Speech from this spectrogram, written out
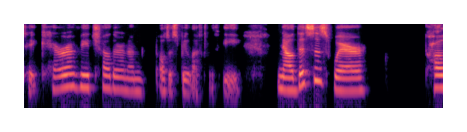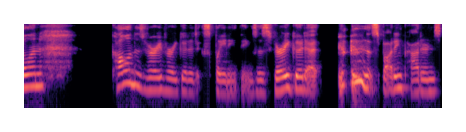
take care of each other and I'm I'll just be left with E. Now this is where Colin Colin is very, very good at explaining things, is very good at, spotting patterns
